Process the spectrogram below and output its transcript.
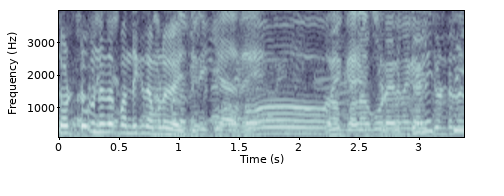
തൊട്ട് മുന്നത്തെ പന്തിക്ക് നമ്മൾ കഴിച്ചു. കൂടെ ഇരുന്ന് കഴിച്ചോണ്ടിരുന്ന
